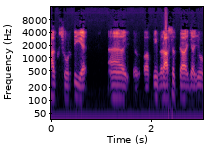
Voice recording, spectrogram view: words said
حق چھوڑتی ہے اپنی وراثت کا یا جو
